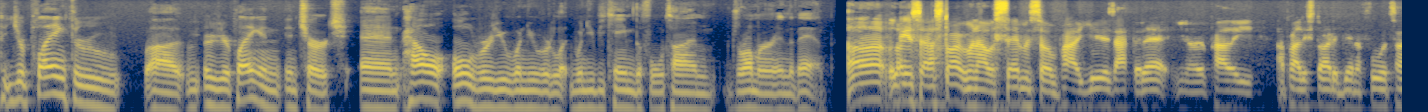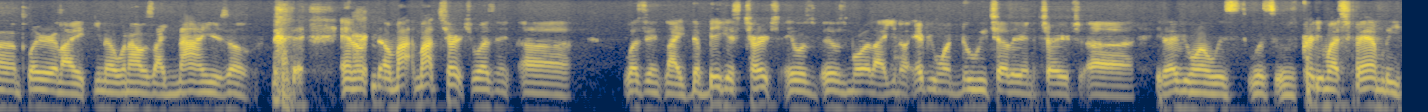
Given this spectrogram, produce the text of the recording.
you're playing through uh, or you're playing in, in church, and how old were you when you were when you became the full time drummer in the band? Uh, like I said, I started when I was seven, so probably years after that, you know, it probably I probably started being a full time player like you know when I was like nine years old, and you know my my church wasn't uh wasn't like the biggest church. It was it was more like you know everyone knew each other in the church. Uh, you know everyone was was was pretty much family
